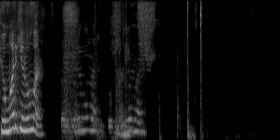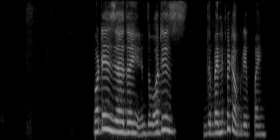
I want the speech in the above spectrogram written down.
Humor ki rumor. Rumor. rumor. What is uh, the, the what is the benefit of grapevine?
